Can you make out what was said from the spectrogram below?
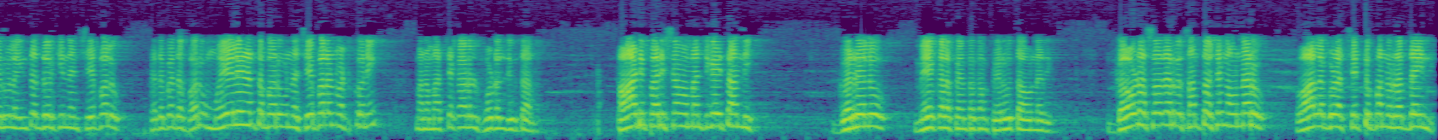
చెరువుల ఇంత దొరికిందని చేపలు పెద్ద పెద్ద బరువు మొయ్యలేనంత బరువు ఉన్న చేపలను పట్టుకొని మన మత్స్యకారులు ఫోటోలు దిగుతాను పాడి పరిశ్రమ మంచిగా అవుతుంది. గొర్రెలు మేకల పెంపకం పెరుగుతూ ఉన్నది. గౌడ సోదరులు సంతోషంగా ఉన్నారు. వాళ్ళకు కూడా చెట్టు పన్ను రద్దయింది.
